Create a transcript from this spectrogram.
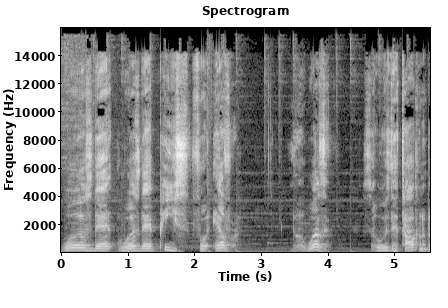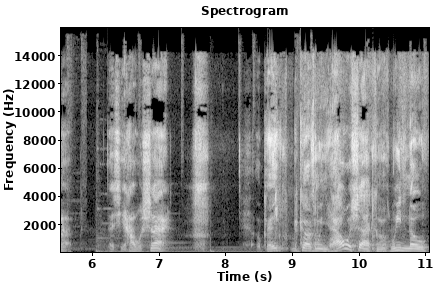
was that was that peace forever? No, it wasn't. So who is that talking about? That's Yahweh Shai. Okay? Because when Yahweh Shai comes, we know,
